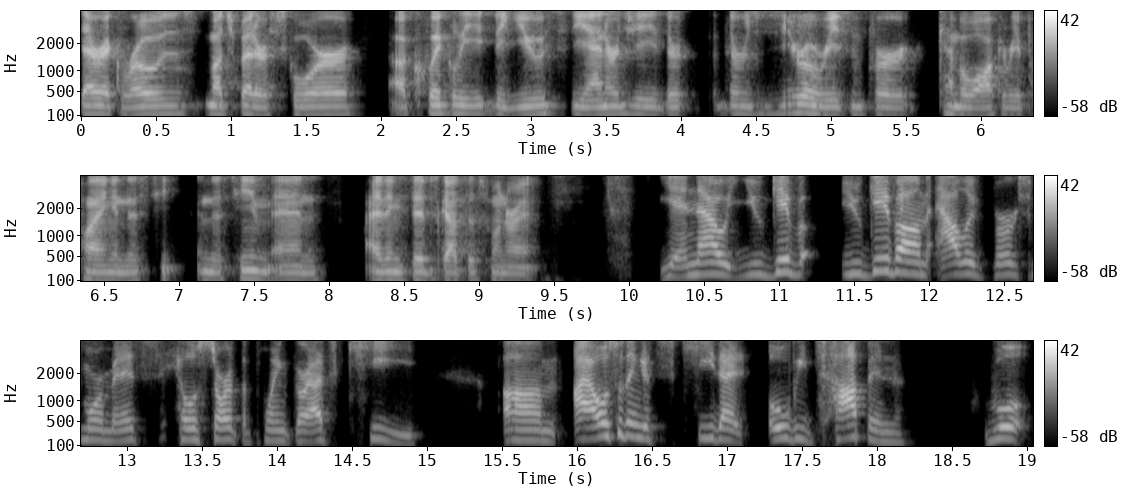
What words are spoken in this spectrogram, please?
Derrick Rose, much better scorer. Uh, Quickley, the youth, the energy. There, there's zero reason for Kemba Walker to be playing in this team. In this team, and I think Thibs got this one right. yeah. Now you give you give um Alec Burks more minutes, he'll start the point guard. That's key. Um, I also think it's key that Obi Toppin will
